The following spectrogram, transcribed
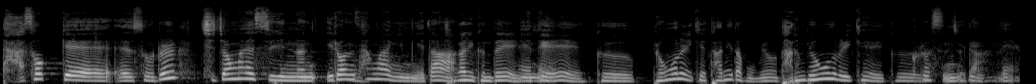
다섯 개소를 지정할 수 있는 이런 상황입니다. 장관님 근데 네네. 이게 그 병원을 이렇게 다니다 보면 다른 병원으로 이렇게 그 그렇습니다. 네.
